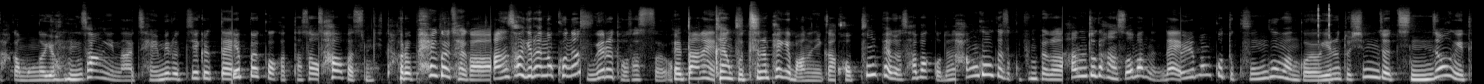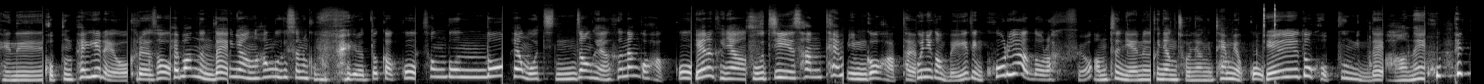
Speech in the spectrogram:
약간 뭔가 영상이나 재미로 찍을 때 예쁠 것 같아서 사와봤습니다. 그리고 팩을 제가 안 사기로 해놓고는 두 개를 더 샀어요. 일단은 그냥 붙이는 팩이 많으니까 거품 팩을 사봤거든요. 한국에서 거품 팩을 한두 개 하나 써봤는데 일본 것도 궁금한 거예요. 얘는 또 심지어 진정이 되는 거품 팩이 래요. 그래서 해봤는데 그냥 한국에 쓰는 거품팩이랑 똑같고 성분도 그냥 뭐 진정 그냥 흔한 것 같고 얘는 그냥 굳이 산 템인 것 같아요. 보니까 메이드 인 코리아더라고요. 아무튼 얘는 그냥 전향의 템이었고 얘도 거품인데 안에 코팩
